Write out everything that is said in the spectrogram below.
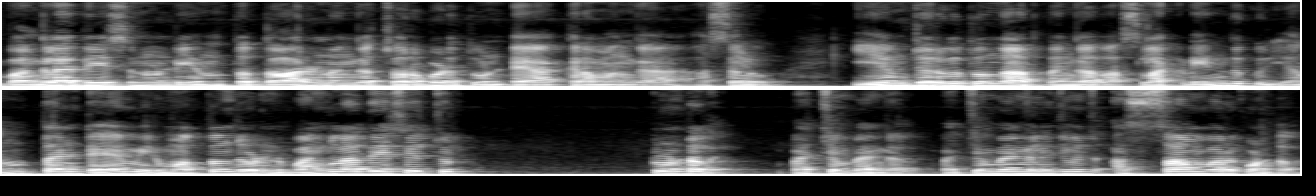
బంగ్లాదేశ్ నుండి ఇంత దారుణంగా చొరబడుతుంటే అక్రమంగా అసలు ఏం జరుగుతుందో అర్థం కాదు. అసలు అక్కడ ఎందుకు ఎంత అంటే మీరు మొత్తం చూడండి. బంగ్లాదేశే చుట్టూ ఉంటుంది. పశ్చిమ బెంగాల్. పశ్చిమ బెంగాల్ నుంచి కొంచెం అస్సాం వరకు ఉంటుంది.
